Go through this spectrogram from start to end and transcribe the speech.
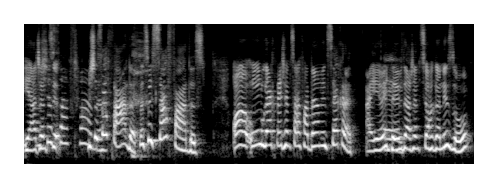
E a Bicha gente. se- safada. Bicha safada. Pessoas safadas. Ó, um lugar que tem gente safada é amigo secreto. Aí eu e É. David, a gente se organizou.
